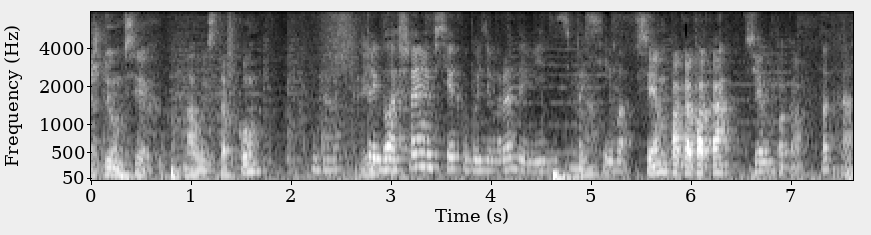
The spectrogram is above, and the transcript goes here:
Ждем всех на выставку. Да. И... Приглашаем всех и будем рады видеть. Спасибо. Всем пока-пока. Всем пока. Пока.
